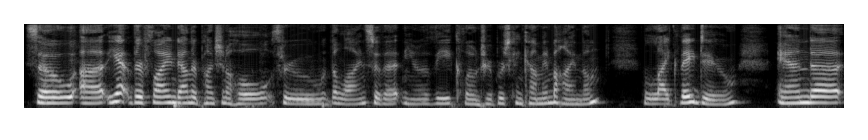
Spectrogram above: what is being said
So, uh, yeah, they're flying down. They're punching a hole through the line so that, you know, the clone troopers can come in behind them like they do. And, uh,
